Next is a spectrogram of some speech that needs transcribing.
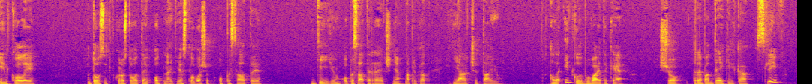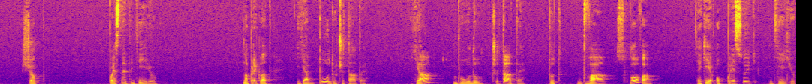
інколи досить використовувати одне дієслово, щоб описати дію, описати речення, наприклад, я читаю. Але інколи буває таке, що треба декілька слів, щоб пояснити дію. Наприклад, я буду читати. Я буду читати. Тут два слова, які описують дію.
